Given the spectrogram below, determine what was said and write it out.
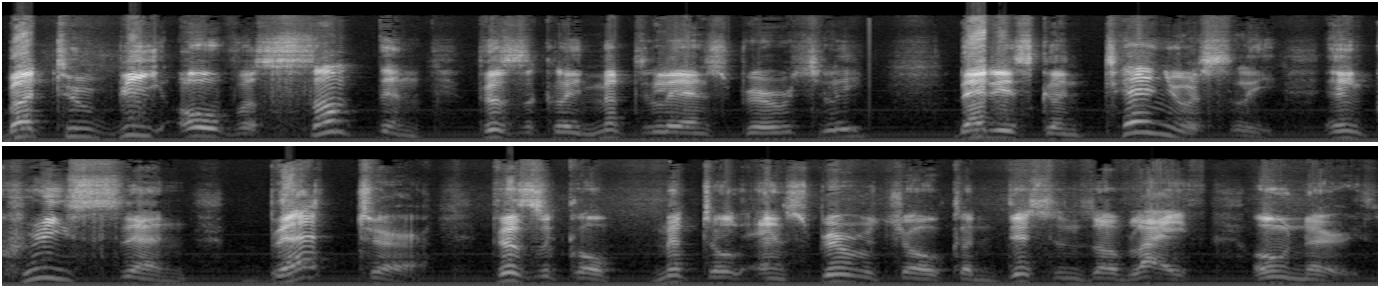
but to be over something physically, mentally, and spiritually that is continuously increasing better physical, mental, and spiritual conditions of life on earth.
